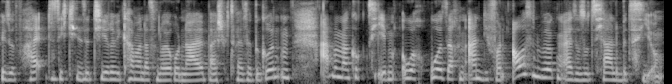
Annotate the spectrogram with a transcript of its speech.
Wieso verhalten sich diese Tiere? Wie kann man das neuronal beispielsweise begründen? Aber man guckt sich eben auch Ursachen an, die von außen wirken, also soziale Beziehungen.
